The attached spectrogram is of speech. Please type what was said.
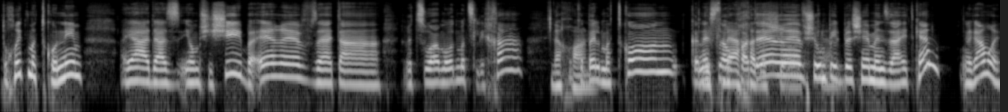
תוכנית מתכונים, היה עד אז יום שישי בערב, זו הייתה רצועה מאוד מצליחה. נכון. קבל מתכון, כנס לארוחת ערב, שום כן. פלפל שמן זית, כן, לגמרי.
